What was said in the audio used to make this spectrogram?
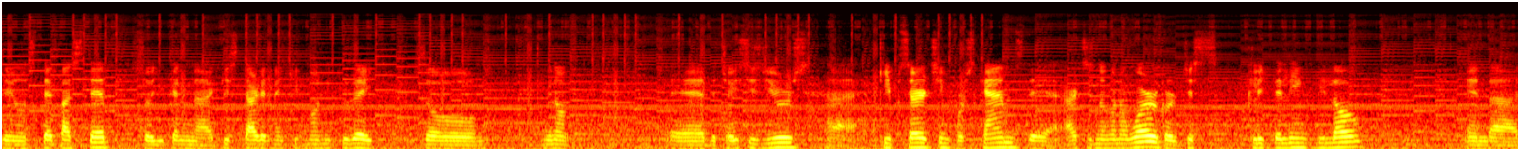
you know step by step so you can uh, get started making money today. So, you know, uh, the choice is yours. Uh, keep searching for scams. The art is not gonna work, or just click the link below and uh,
